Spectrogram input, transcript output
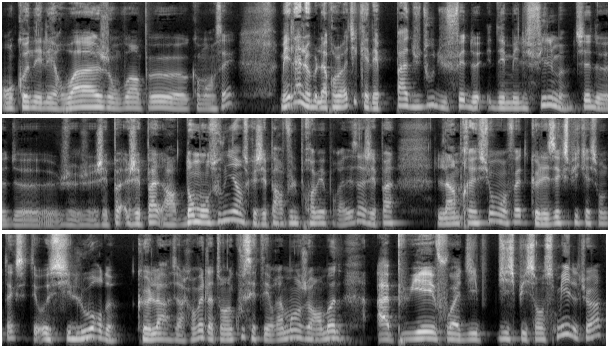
on connaît les rouages, on voit un peu euh, comment c'est. Mais là, la problématique, elle est pas du tout du fait d'aimer le film. Tu sais, de, de, j'ai pas, j'ai pas, alors, dans mon souvenir, parce que j'ai pas revu le premier pour regarder ça, j'ai pas l'impression, en fait, que les explications de texte étaient aussi lourdes que là. C'est-à-dire qu'en fait, là, tout d'un coup, c'était vraiment genre en mode appuyé fois 10, 10 puissance 1000, tu vois.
